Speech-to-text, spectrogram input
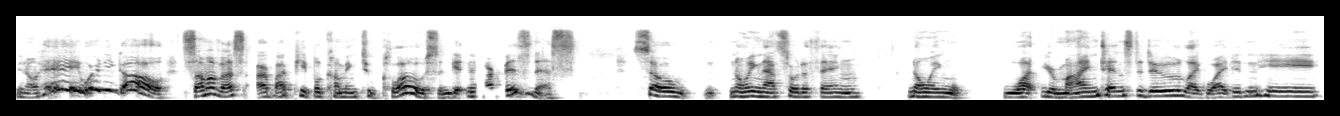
You know hey where'd he go? Some of us are by people coming too close and getting in our business. So knowing that sort of thing knowing what your mind tends to do like why didn't he?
